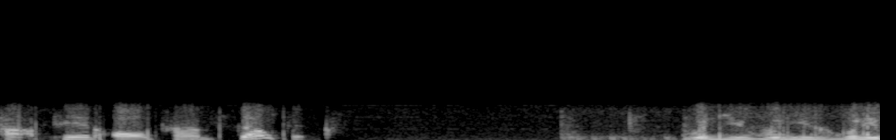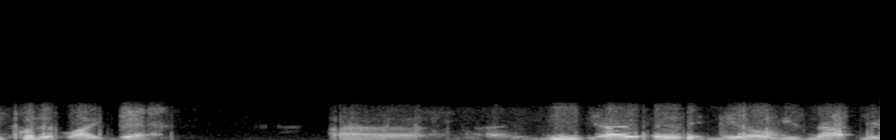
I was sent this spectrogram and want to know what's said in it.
top ten all time Celtics when you when you when you put it like that. uh, you know, he's not your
